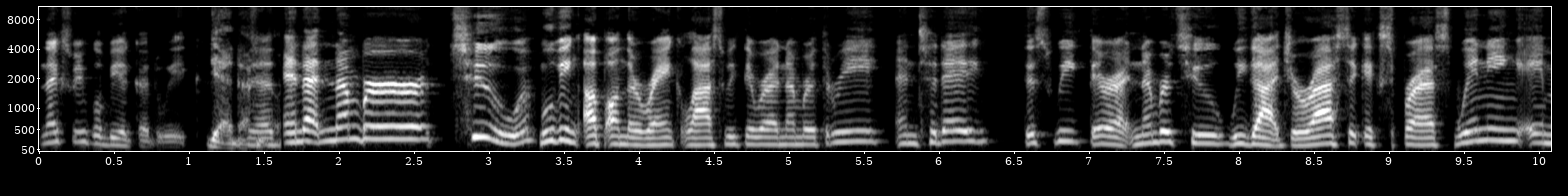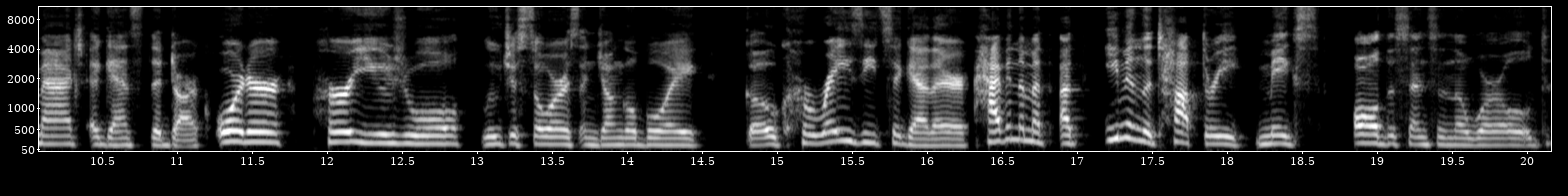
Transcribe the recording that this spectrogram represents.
next week will be a good week. Yeah, definitely. And at number two, moving up on the rank, last week they were at number three, and today, this week, they're at number two. We got Jurassic Express winning a match against the Dark Order. Per usual, Luchasaurus and Jungle Boy go crazy together. Having them at, at even the top three makes all the sense in the world.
